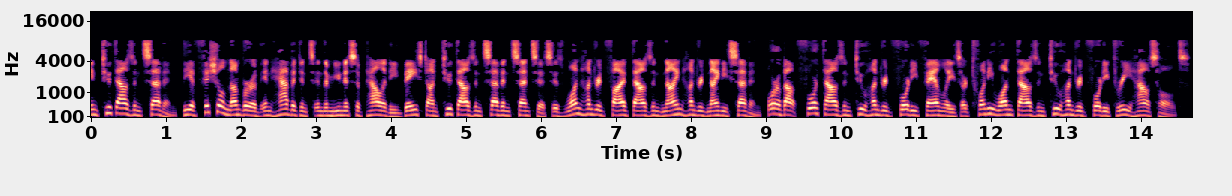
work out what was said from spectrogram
In 2007, the official number of inhabitants in the municipality based on 2007 census is 105,997, or about 4,240 families or 21,243 households.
